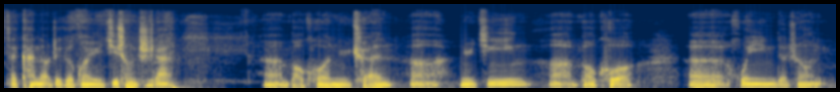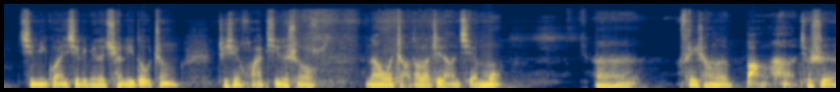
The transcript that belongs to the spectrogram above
在看到这个关于继承之战，啊，包括女权啊、女精英啊，包括呃婚姻的这种亲密关系里面的权力斗争这些话题的时候，那我找到了这档节目，嗯，非常的棒哈，就是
